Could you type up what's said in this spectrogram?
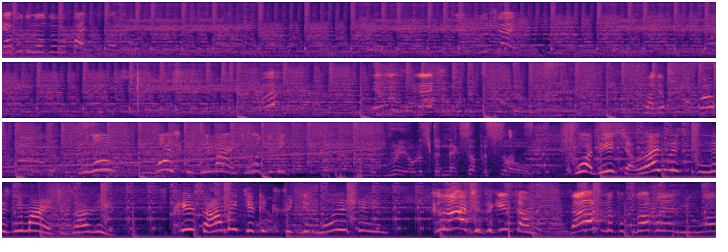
Я буду на одному пальці зараз. Демонстрація. Воно важко знімається. О, дивіться. О, дивіться, ледве не знімається взагалі. Це такий самий, тільки чуть-чуть дерьмовіший. Краще такий самий. Зараз ми попробуємо його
